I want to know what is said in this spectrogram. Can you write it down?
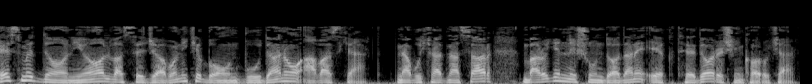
اسم دانیال و سه جوانی که با اون بودن رو عوض کرد. نبوکد نصر برای نشون دادن اقتدارش این کارو کرد.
